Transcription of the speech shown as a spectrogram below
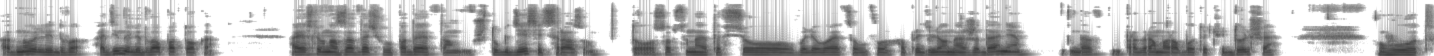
одно или два, один или два потока. А если у нас задача выпадает там штук 10 сразу, то, собственно, это все выливается в определенное ожидание. Да, программа работает чуть дольше. Вот.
